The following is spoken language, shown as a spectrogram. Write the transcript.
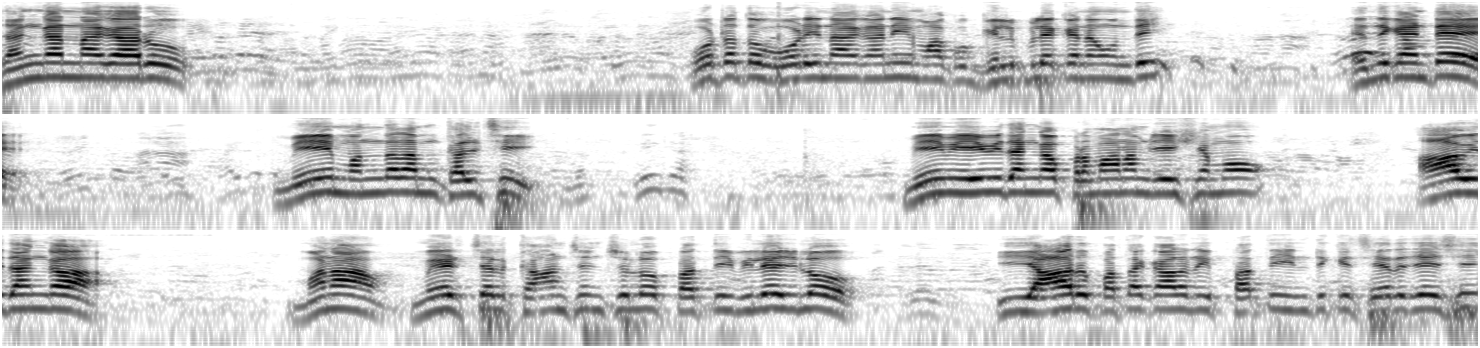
జంగన్న గారు ఓటతో ఓడినా కానీ మాకు గెలుపు లెక్కనే ఉంది. ఎందుకంటే మేమందరం కలిసి మేము ఏ విధంగా ప్రమాణం చేసామో ఆ విధంగా మన మేడ్చల్ కాన్స్టెన్సీలో ప్రతి విలేజ్లో ఈ ఆరు పథకాలని ప్రతి ఇంటికి చేరజేసి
